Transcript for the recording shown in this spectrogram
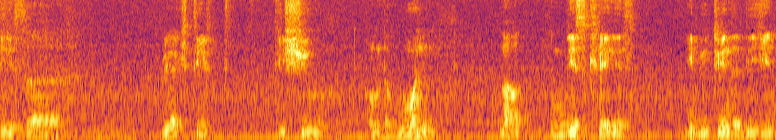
is a reactive tissue from the wound. Now, in this case, in between the digit,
